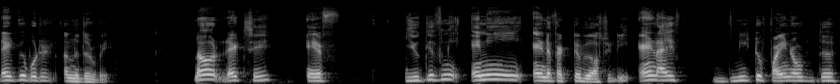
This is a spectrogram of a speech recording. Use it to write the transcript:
let me put it another way. Now let's say if you give me any end effector velocity and I need to find out the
